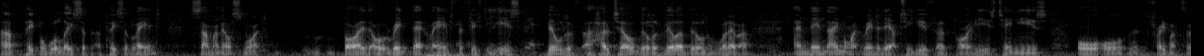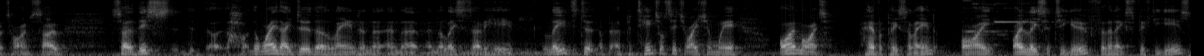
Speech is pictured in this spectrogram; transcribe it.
um, people will lease a, a piece of land. Someone else might buy or rent that land for 50 years, Yes. build a, a hotel, build a villa, build whatever, and then they might rent it out to you for five years, 10 years, or, or three months at a time. So, so this, the, uh, the way they do the land and the, and the, and the leases over here leads to a, a potential situation where I might have a piece of land, I, I lease it to you for the next 50 years,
